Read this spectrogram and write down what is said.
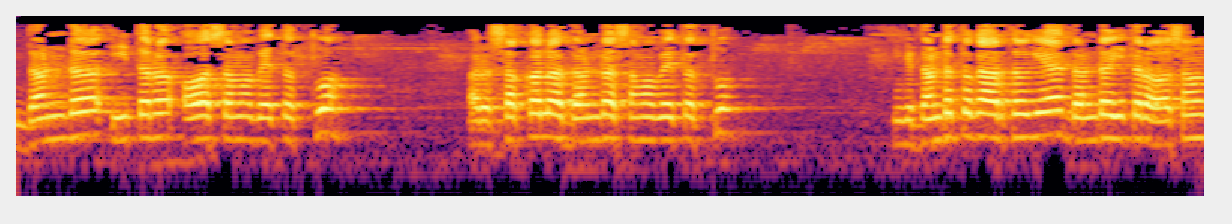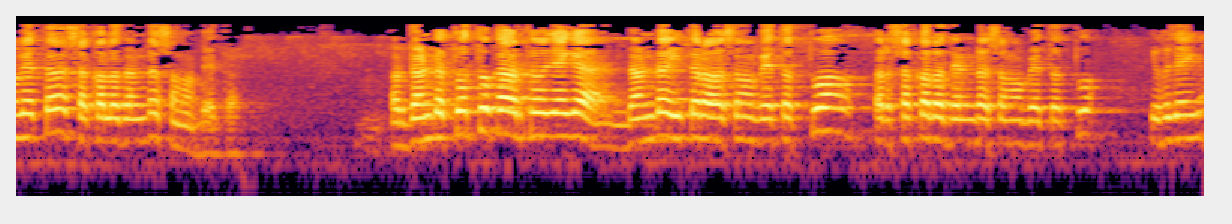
दंड इतर असमवेतत्व और सकल दंड समवेतत्व। क्योंकि दंडत्व का अर्थ हो गया, दंड इतर असमवेत, सकल दंड समवेत। और दंड तत्व का अर्थ हो जाएगा दंड इतर असमवेतत्व और सकल दंड समवेतत्व। ये हो जाएगा।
